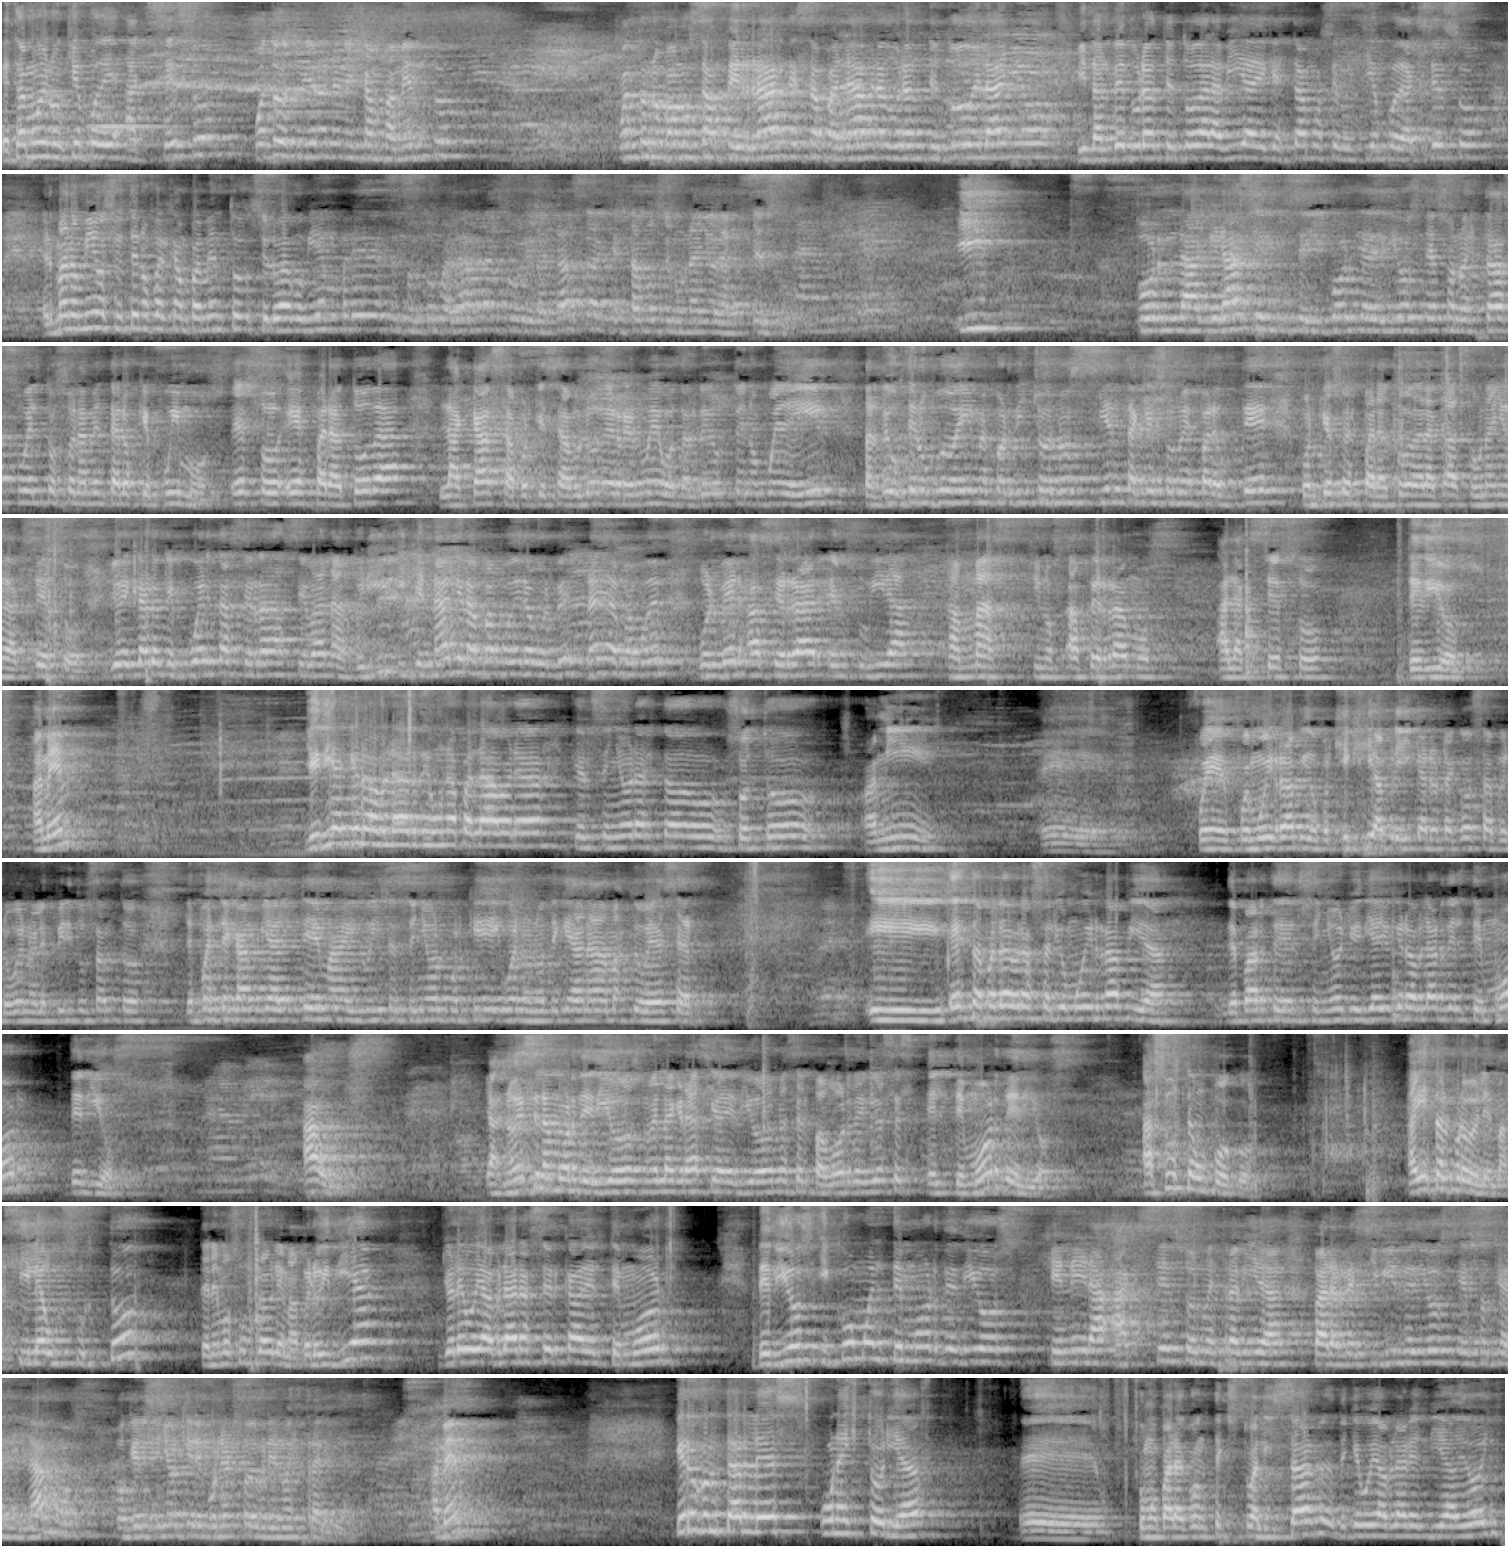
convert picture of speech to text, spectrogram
Estamos en un tiempo de acceso. ¿Cuántos estuvieron en el campamento? ¿Cuántos nos vamos a aferrar de esa palabra durante todo el año y tal vez durante toda la vida de que estamos en un tiempo de acceso? Hermano mío, si usted no fue al campamento, se lo hago bien breve, se soltó palabras sobre la casa, que estamos en un año de acceso. Y por la gracia y misericordia de Dios, eso no está suelto solamente a los que fuimos, eso es para toda la casa, porque se habló de renuevo, tal vez usted no puede ir, tal vez usted no pudo ir, mejor dicho, no sienta que eso no es para usted, porque eso es para toda la casa, un año de acceso. Yo declaro que puertas cerradas se van a abrir y que nadie las va a poder volver, nadie las va a poder volver a cerrar en su vida jamás si nos aferramos al acceso de Dios. Amén. Y hoy día quiero hablar de una palabra que el Señor ha estado, soltó a mí, eh, fue, fue muy rápido porque quería predicar otra cosa, pero bueno, el Espíritu Santo después te cambia el tema y tú dices, Señor, ¿por qué? Y bueno, no te queda nada más que obedecer. Y esta palabra salió muy rápida de parte del Señor y hoy día yo quiero hablar del temor de Dios. Amén. Ya, no es el amor de Dios, no es la gracia de Dios, no es el favor de Dios, es el temor de Dios. Asusta un poco. Ahí está el problema. Si le asustó, tenemos un problema. Pero hoy día yo le voy a hablar acerca del temor de Dios y cómo el temor de Dios genera acceso en nuestra vida para recibir de Dios eso que anhelamos o que el Señor quiere poner sobre nuestra vida. Amén. Quiero contarles una historia eh, como para contextualizar de qué voy a hablar el día de hoy.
